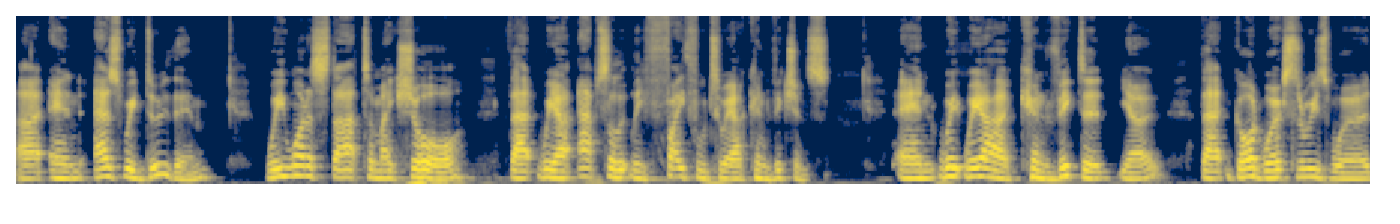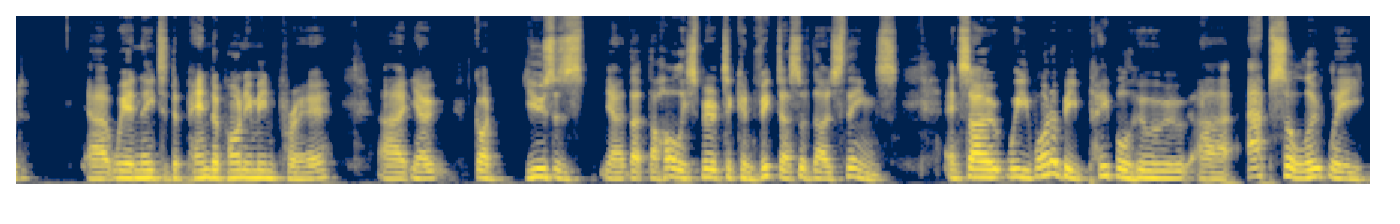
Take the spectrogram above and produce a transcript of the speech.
Uh, and as we do them we want to start to make sure that we are absolutely faithful to our convictions. And we, we are convicted you know that god works through his word uh, we need to depend upon him in prayer uh, you know, God uses you know the, the Holy Spirit to convict us of those things. And so we want to be people who uh, absolutely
